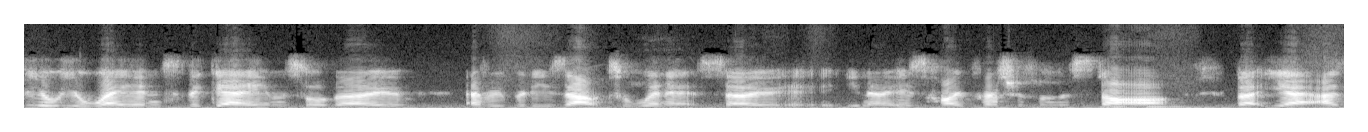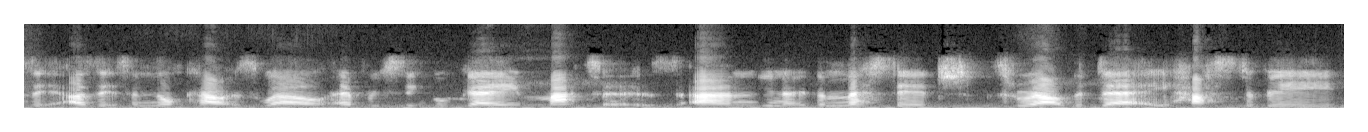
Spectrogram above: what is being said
feel your way into the games. Although everybody's out to win it, so it, you know it's high pressure from the start. Mm-hmm. But yeah, as it, as it's a knockout as well, every single game matters, and you know the message throughout the day has to be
